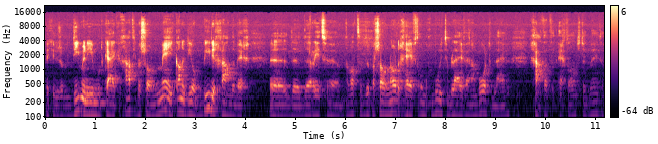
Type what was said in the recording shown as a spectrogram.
dat je dus op die manier moet kijken, gaat die persoon mee? Kan ik die ook bieden gaandeweg eh, de, de rit, eh, wat de persoon nodig heeft om geboeid te blijven en aan boord te blijven, gaat dat echt wel een stuk beter.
